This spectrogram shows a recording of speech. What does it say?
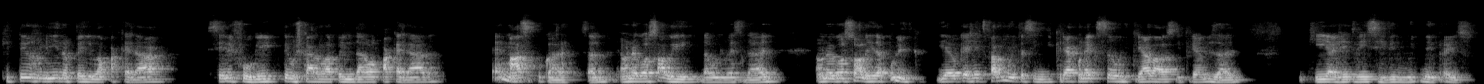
que tem uma menina para ele lá paquerar, se ele for gay, tem uns caras lá para ele dar uma paquerada, é massa pro cara, sabe? É um negócio além da universidade, é um negócio além da política. E é o que a gente fala muito, assim, de criar conexão, de criar laço, de criar amizade, que a gente vem servindo muito bem para isso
